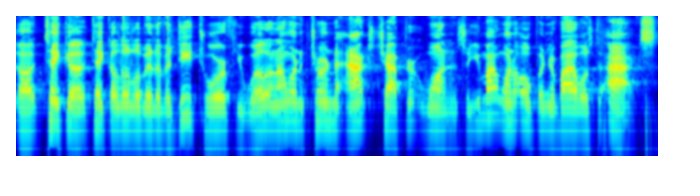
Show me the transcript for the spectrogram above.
uh, take a take a little bit of a detour, if you will, and I want to turn to Acts chapter one. And so you might want to open your Bibles to Acts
